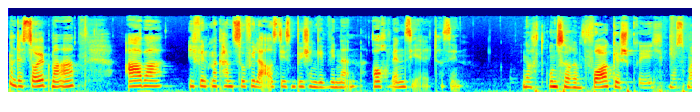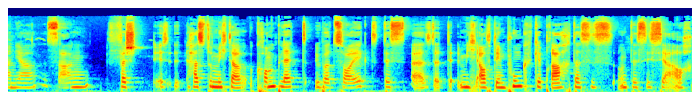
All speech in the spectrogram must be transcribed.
Und das sollte man auch. Aber ich finde, man kann so viel aus diesen Büchern gewinnen, auch wenn sie älter sind. Nach unserem Vorgespräch muss man ja sagen, hast du mich da komplett überzeugt, das, also mich auf den Punkt gebracht, dass es, und das ist ja auch,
